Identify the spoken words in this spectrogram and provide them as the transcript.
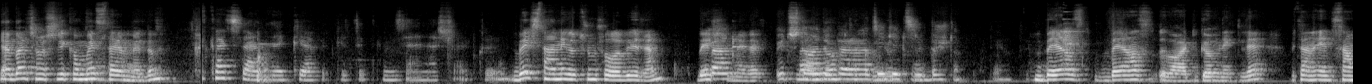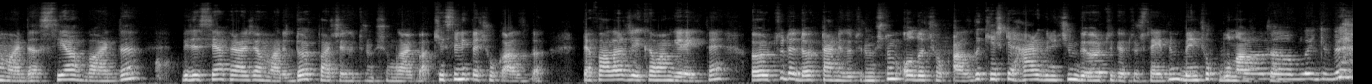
Yani ben çamaşır yıkamayı sevmedim. Kaç tane kıyafet getirdiniz yani aşağı yukarı? 5 tane götürmüş olabilirim. 5 Ben- tane. Üç Ben tane ferace getirdim. Beyaz beyaz vardı gömlekli. Bir tane elbisem vardı. Siyah vardı. Bir de siyah feracem vardı. Dört parça götürmüşüm galiba. Kesinlikle çok azdı. Defalarca yıkamam gerekti. Örtü de dört tane götürmüştüm. O da çok azdı. Keşke her gün için bir örtü götürseydim. Beni çok bunalttı. Bana abla gibi.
